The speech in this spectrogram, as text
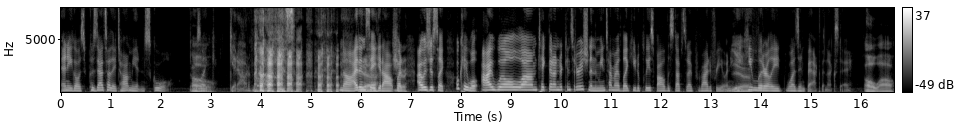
And he goes, because that's how they taught me it in school. I was Oh. like, get out of my office. no, I didn't say get out, but sure. I was just like, okay, well, I will um, take that under consideration. In the meantime, I'd like you to please follow the steps that I've provided for you. And he, Yeah. he literally wasn't back the next day. Oh wow.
